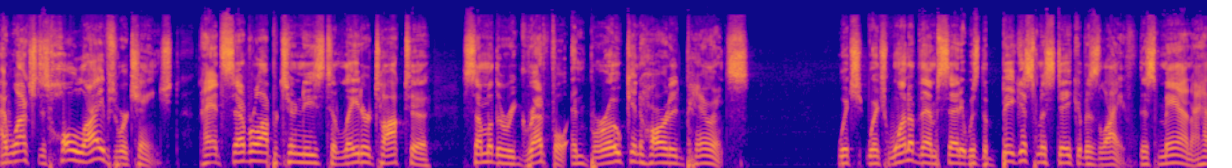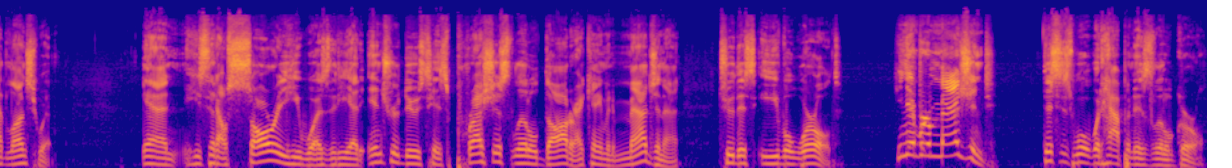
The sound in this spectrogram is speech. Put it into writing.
I watched his whole lives were changed. I had several opportunities to later talk to some of the regretful and broken-hearted parents, which which one of them said it was the biggest mistake of his life. This man I had lunch with. And he said how sorry he was that he had introduced his precious little daughter, I can't even imagine that, to this evil world. He never imagined this is what would happen to his little girl.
